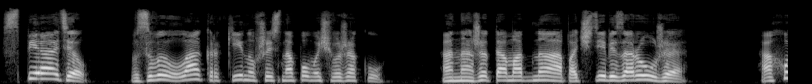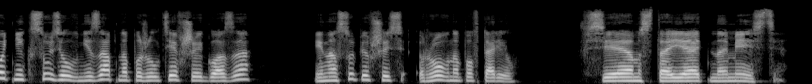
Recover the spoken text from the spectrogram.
«Спятил!» — взвыл Лакр, кинувшись на помощь вожаку. «Она же там одна, почти без оружия!» Охотник сузил внезапно пожелтевшие глаза и, насупившись, ровно повторил. «Всем стоять на месте!»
